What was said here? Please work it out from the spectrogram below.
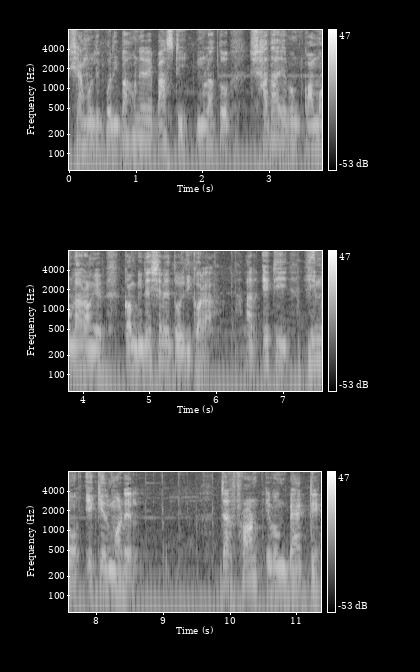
শ্যামলী পরিবহনের এই বাসটি মূলত সাদা এবং কমলা রঙের কম্বিনেশনে তৈরি করা। আর এটি হিনো একের মডেল। যার ফ্রন্ট এবং ব্যাক ডেক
